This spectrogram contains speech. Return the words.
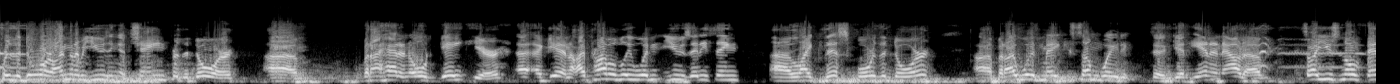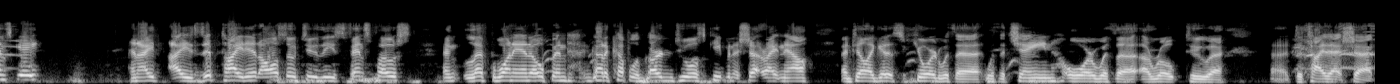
for the door, I'm going to be using a chain for the door. Um, but I had an old gate here. Uh, again, I probably wouldn't use anything uh, like this for the door, uh, but I would make some way to, to get in and out of. So I used an old fence gate, and I, I zip tied it also to these fence posts and left one end opened. I've got a couple of garden tools keeping it shut right now until I get it secured with a with a chain or with a, a rope to uh, uh, to tie that shut.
